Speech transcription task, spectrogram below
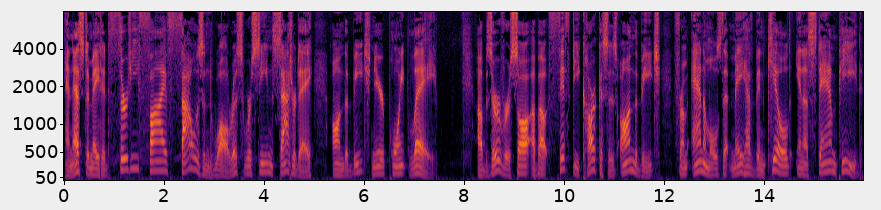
An estimated 35,000 walrus were seen Saturday on the beach near Point Lay. Observers saw about 50 carcasses on the beach from animals that may have been killed in a stampede.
